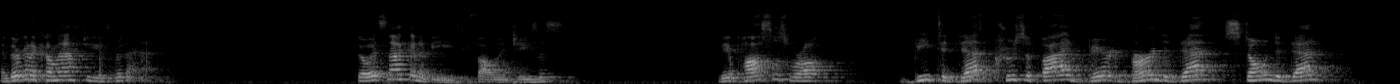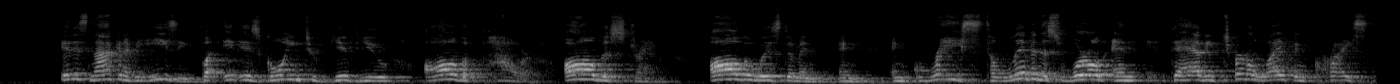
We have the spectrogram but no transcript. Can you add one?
And they're going to come after you for that. So it's not going to be easy following Jesus. The apostles were all beat to death, crucified, burned to death, stoned to death. It is not going to be easy, but it is going to give you all the power, all the strength, all the wisdom and, and, and grace to live in this world and to have eternal life in Christ.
